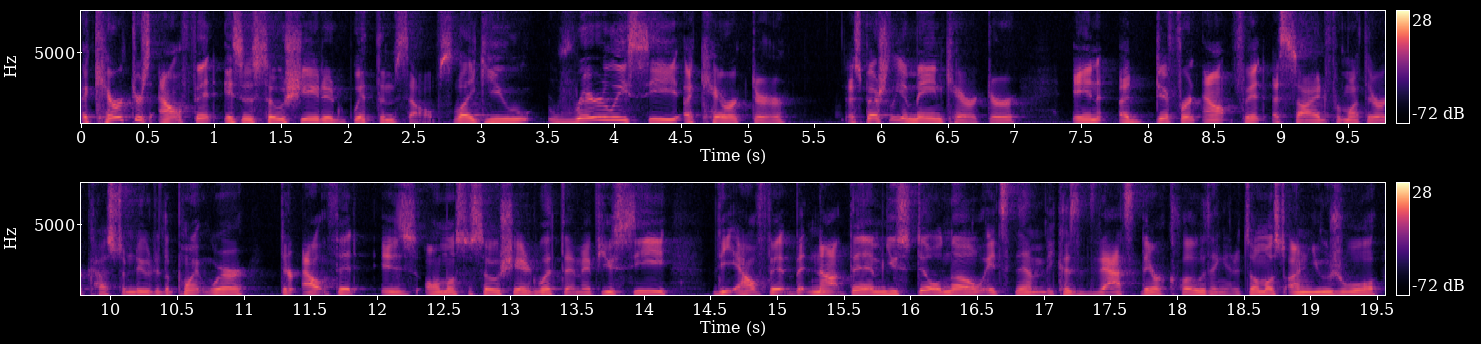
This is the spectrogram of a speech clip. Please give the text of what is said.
a character's outfit is associated with themselves. Like you rarely see a character, especially a main character, in a different outfit aside from what they're accustomed to, to the point where their outfit is almost associated with them. If you see the outfit but not them, you still know it's them because that's their clothing, and it's almost unusual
